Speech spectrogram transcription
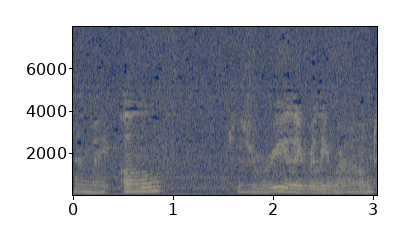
Then my O, which is really, really round.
